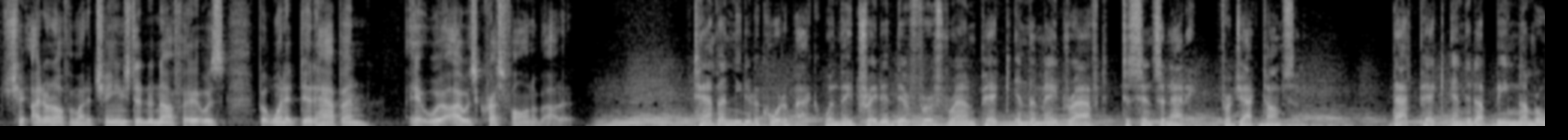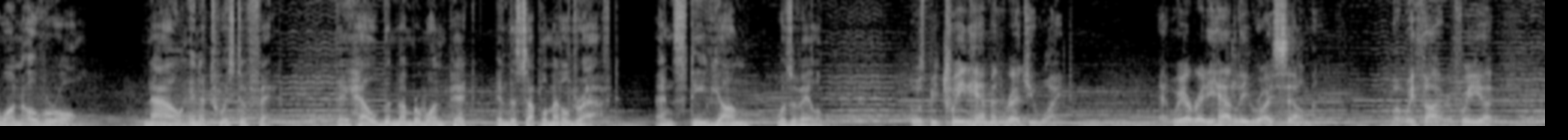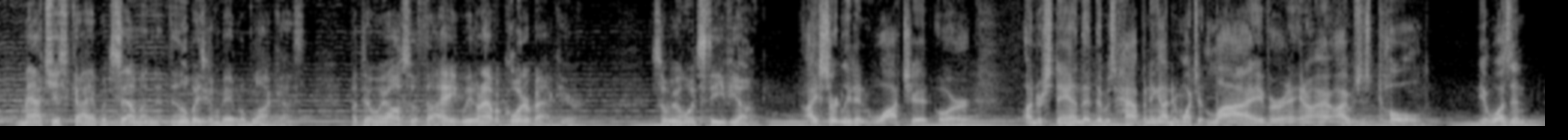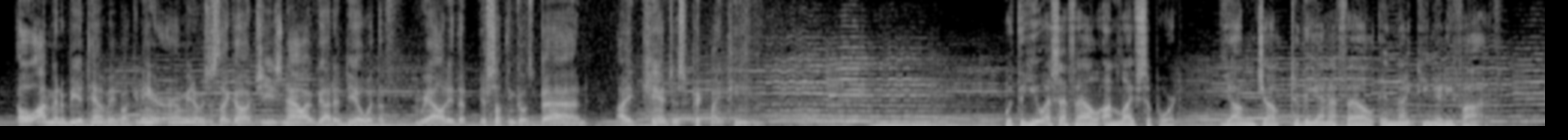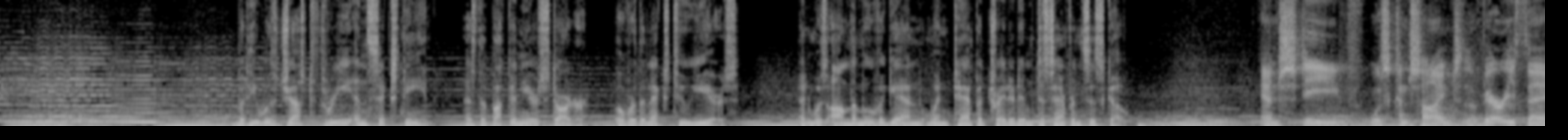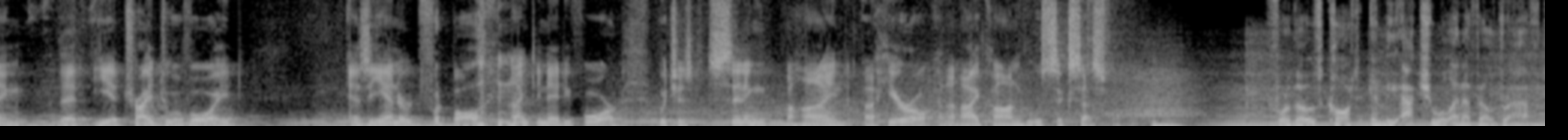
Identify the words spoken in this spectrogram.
Cha- I don't know if it might have changed it enough. It was, but when it did happen, it wa- I was crestfallen about it. Tampa needed a quarterback when they traded their first round pick in the May draft to Cincinnati for Jack Thompson. That pick ended up being number one overall. Now, in a twist of fate, they held the number one pick in the supplemental draft, and Steve Young was available. It was between him and Reggie White. And we already had Lee Roy Selmon. But we thought if we uh, match this guy up with Selman, then nobody's going to be able to block us. But then we also thought, hey, we don't have a quarterback here. So we went with Steve Young. I certainly didn't watch it or understand that that was happening. I didn't watch it live, or you know, I, I was just told. It wasn't, oh, I'm going to be a Tampa Bay Buccaneer. I mean, it was just like, oh, geez, now I've got to deal with the reality that if something goes bad, I can't just pick my team. With the USFL on life support, Young jumped to the NFL in 1985. But he was just 3 and 16 as the Buccaneers starter over the next two years and was on the move again when Tampa traded him to San Francisco. And Steve was consigned to the very thing that he had tried to avoid as he entered football in 1984, which is sitting behind a hero and an icon who was successful. For those caught in the actual NFL draft,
